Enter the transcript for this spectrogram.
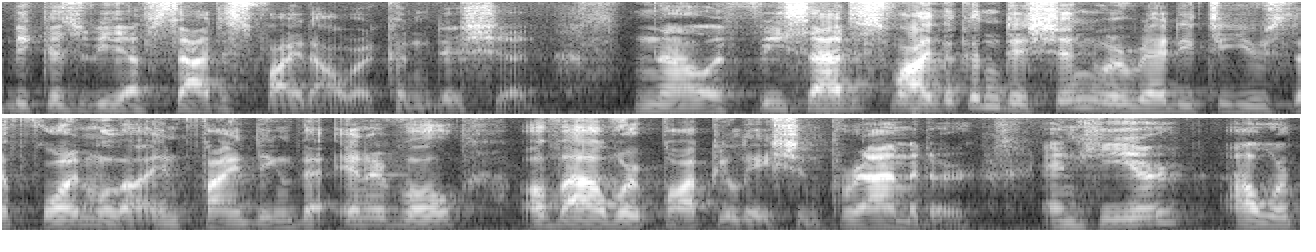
because we have satisfied our condition. Now, if we satisfy the condition, we're ready to use the formula in finding the interval of our population parameter. And here, our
